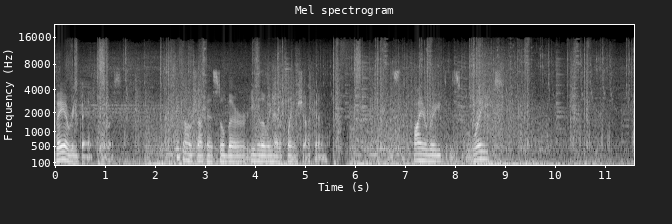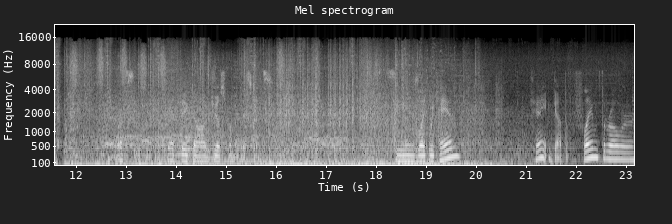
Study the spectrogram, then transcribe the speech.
very bad for us. I think our shotgun is still better, even though we had a flame shotgun This fire rate is great. Let's see if we can get Big Dog just from a distance. Seems like we can. Okay, got the flamethrower,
